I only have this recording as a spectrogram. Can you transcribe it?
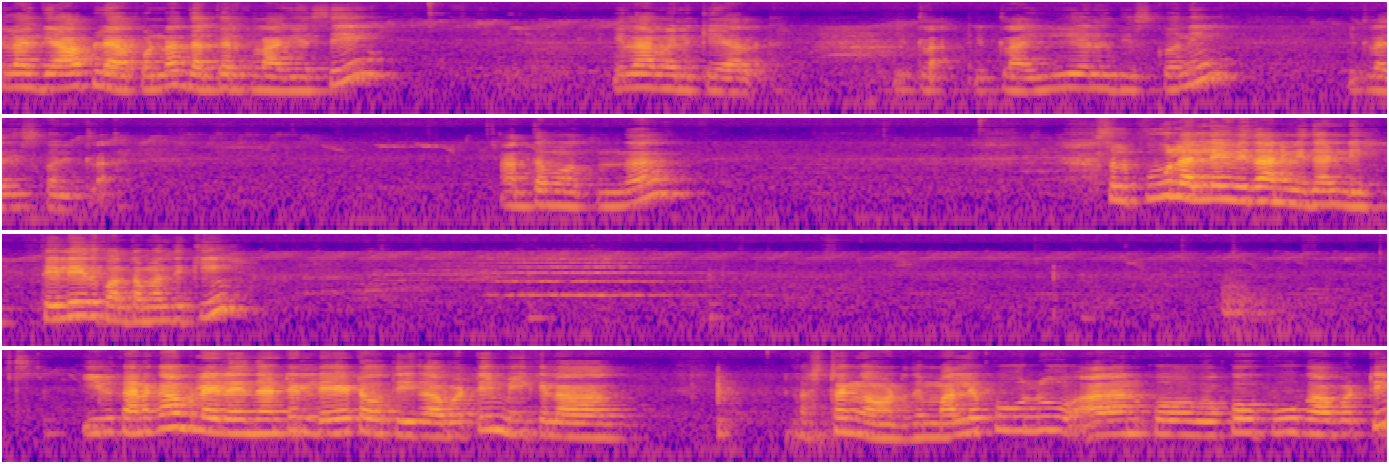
ఇలా గ్యాప్ లేకుండా దగ్గరికి లాగేసి ఇలా మెలికేయాలి. ఇట్లా ఇట్లా ఈ ఏలు తీసుకొని ఇట్లా తీసుకొని ఇట్లా. అర్థమవుతుందా? అసలు పూలు అల్లే విధానం ఇదండి. తెలియదు కొంతమందికి. ఇవి కనకాంబరాలు ఏంటంటే లేట్ అవుతాయి కాబట్టి మీకు ఇలా కష్టంగా ఉంటుంది. మల్లె పువ్వులు అలా అనుకో ఒక్కో పువ్వు కాబట్టి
